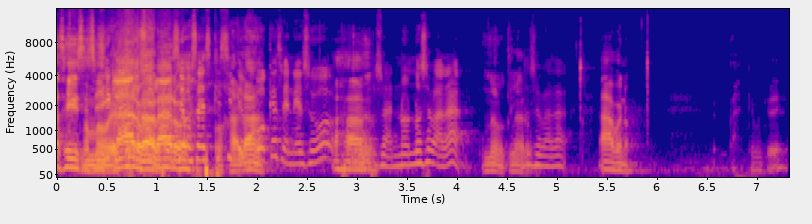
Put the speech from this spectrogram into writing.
ah, sí, sí, sí, claro, claro. o sea, es que si te enfocas en eso, o sea, no, no se va a dar. No, claro. No se va a dar. Ah, bueno. ¿Qué me quedé?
